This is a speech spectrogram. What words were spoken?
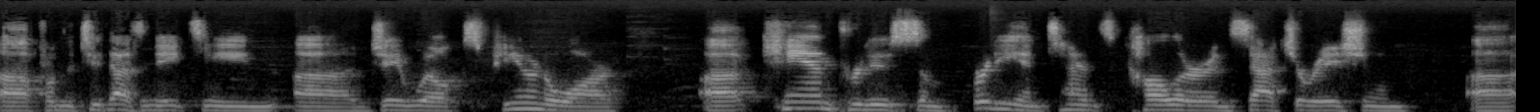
uh, from the 2018 uh, J. Wilkes Pinot Noir, uh, can produce some pretty intense color and saturation, uh,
